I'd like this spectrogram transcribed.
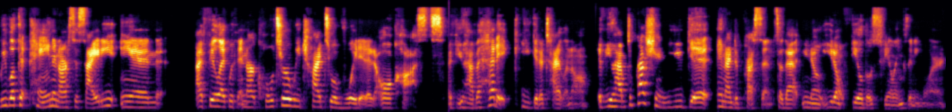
we look at pain in our society and I feel like within our culture, we try to avoid it at all costs. If you have a headache, you get a Tylenol. If you have depression, you get antidepressant so that, you know, you don't feel those feelings anymore.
